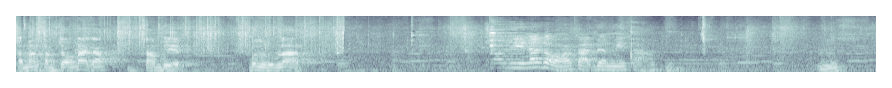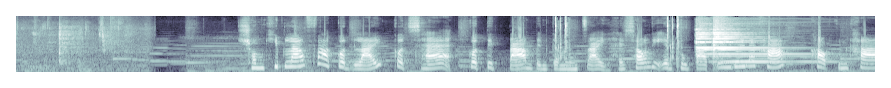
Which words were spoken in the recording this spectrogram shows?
สามารถสั่งจองได้ครับ ตามเพจเบิ้ลปทุมราชตอนนี้น่าจะออกอากาศเดือนเมษาอืมชมคลิปแล้วฝากกดไลค์ กดแชร์ กดติดตามเป็นกำลังใจให้ช่อง The End to Party ด้วยนะคะ ขอบคุณค่ะ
